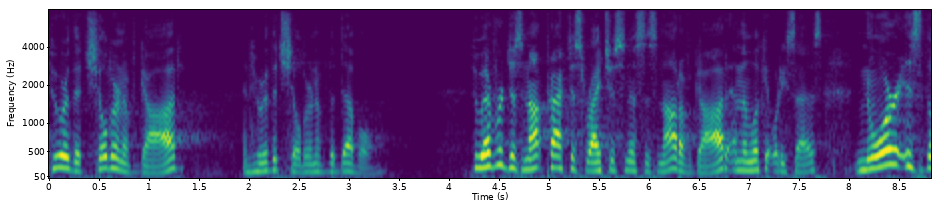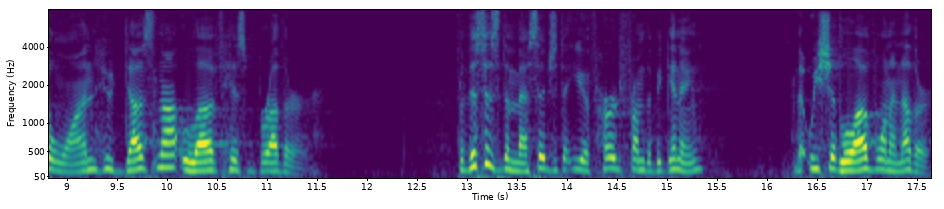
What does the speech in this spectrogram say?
who are the children of God and who are the children of the devil. Whoever does not practice righteousness is not of God. And then look at what he says Nor is the one who does not love his brother. For this is the message that you have heard from the beginning that we should love one another.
